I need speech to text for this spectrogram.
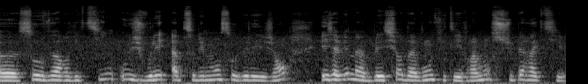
euh, sauveur victime où je voulais absolument sauver les gens. Et j'avais ma blessure d'abon qui était vraiment super active.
